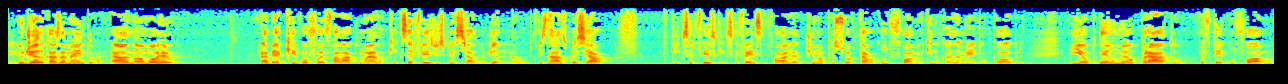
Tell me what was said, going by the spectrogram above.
Sim. No dia do casamento, ela não morreu. Rabi Akiva foi falar com ela, o que, que você fez de especial no dia? Não, não fiz nada especial. O que, que você fez? O que, que você fez? Ele falou, olha, tinha uma pessoa que estava com fome aqui no casamento, um pobre, e eu dei o meu prato, eu fiquei com fome,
